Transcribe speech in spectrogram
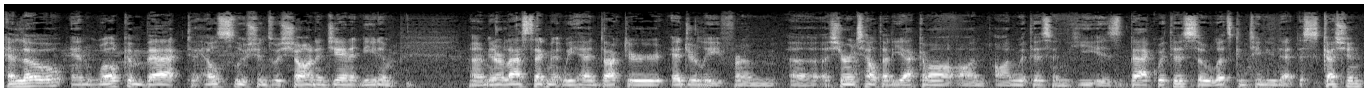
Hello and welcome back to Health Solutions with Shawn and Janet Needham. Um, in our last segment, we had Dr. Edgerly from uh, Assurance Health out of Yakima on, on with us, and he is back with us. So let's continue that discussion.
